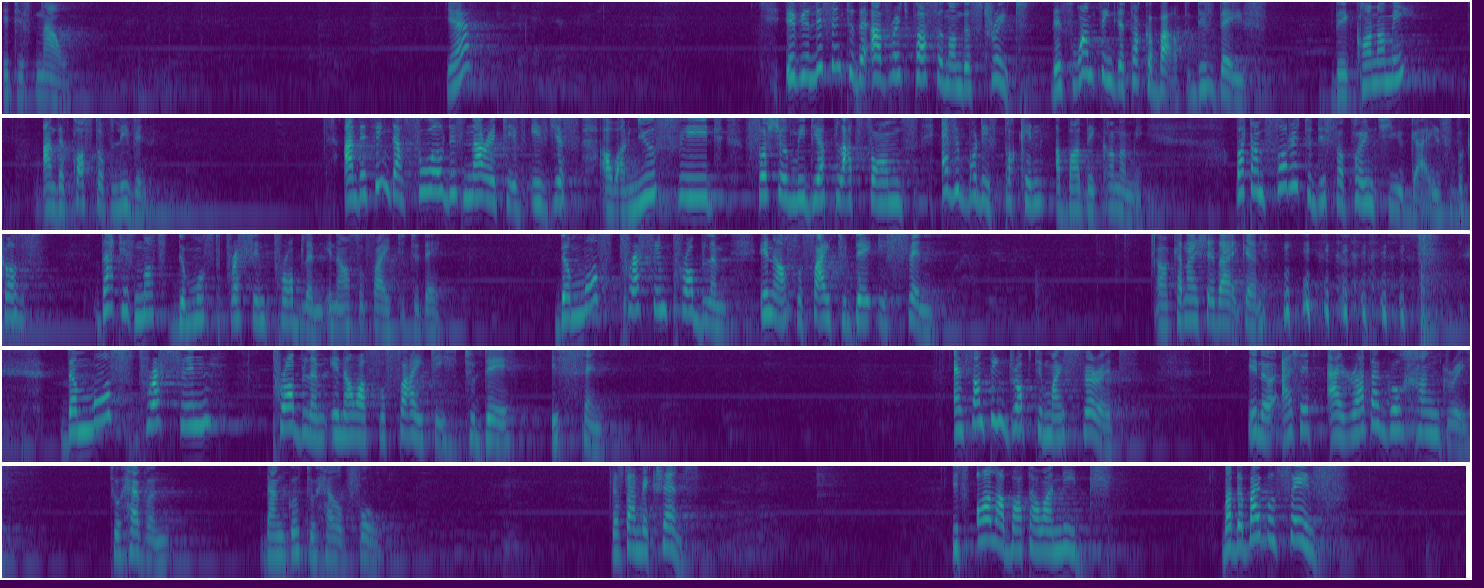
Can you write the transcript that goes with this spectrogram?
it is now. Yeah? If you listen to the average person on the street, there's one thing they talk about these days the economy and the cost of living. And the thing that fueled this narrative is just our news feed, social media platforms. Everybody is talking about the economy. But I'm sorry to disappoint you guys because that is not the most pressing problem in our society today. The most pressing problem in our society today is sin. Oh, can I say that again? the most pressing problem in our society today is sin. And something dropped in my spirit. You know, I said, I'd rather go hungry to heaven than go to hell full. Does that make sense? It's all about our needs. But the Bible says,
